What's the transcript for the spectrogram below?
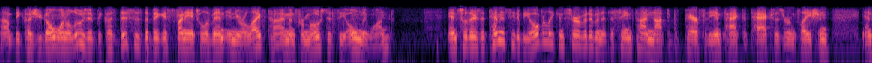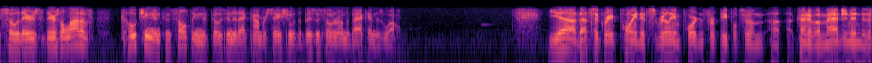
Um, because you don't want to lose it because this is the biggest financial event in your lifetime, and for most, it's the only one. And so there's a tendency to be overly conservative and at the same time not to prepare for the impact of taxes or inflation. And so there's there's a lot of coaching and consulting that goes into that conversation with the business owner on the back end as well. Yeah, that's a great point. It's really important for people to um, uh, uh, kind of imagine into the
